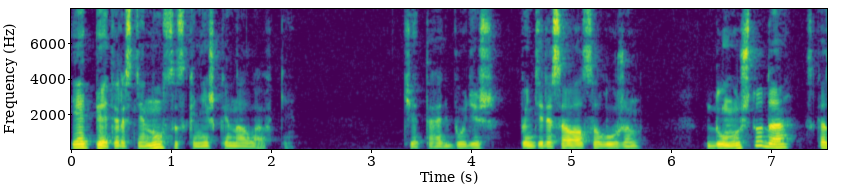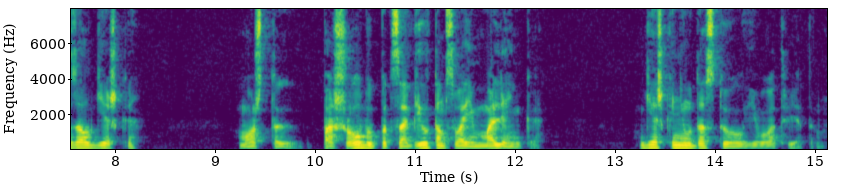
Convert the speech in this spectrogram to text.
и опять растянулся с книжкой на лавке. «Читать будешь?» — поинтересовался Лужин. «Думаю, что да», — сказал Гешка. «Может, пошел бы, подсобил там своим маленько?» Гешка не удостоил его ответом.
